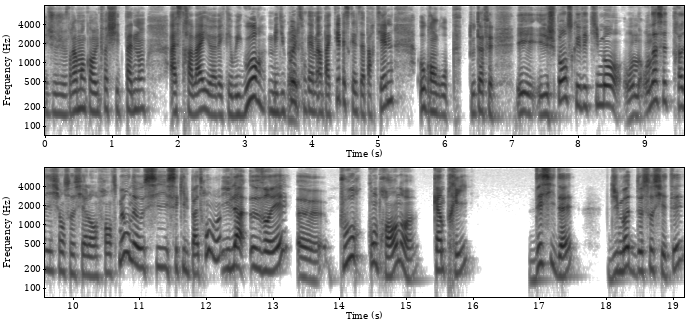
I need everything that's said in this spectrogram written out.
je, je, vraiment, encore une fois, je ne pas de nom à ce travail euh, avec les Ouïghours, mais du coup, elles sont quand même impactées parce qu'elles appartiennent au grand groupe. Tout à fait. Et, je pense qu'effectivement, on, a cette tradition sociale en France, mais on a aussi, c'est qui le patron hein? Il a œuvré euh, pour comprendre qu'un prix décidait du mode de société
